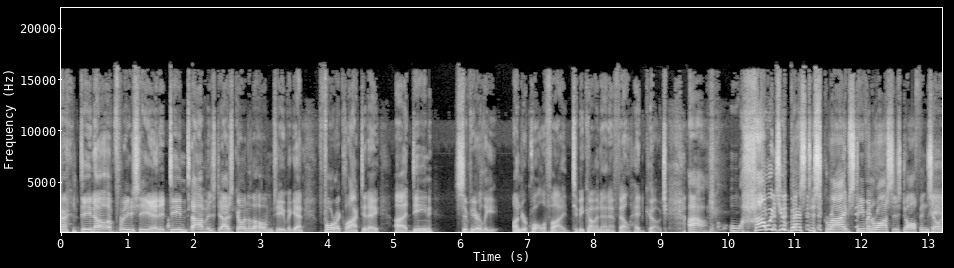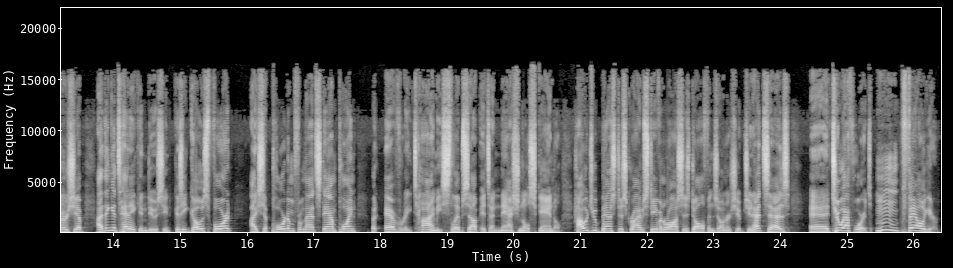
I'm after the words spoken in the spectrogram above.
Dino, appreciate it. Dean Thomas, Josh Cohen of the home team. Again, 4 o'clock today. Uh, Dean, severely underqualified to become an NFL head coach. Uh, how would you best describe Stephen Ross's Dolphins ownership? I think it's headache inducing because he goes for it. I support him from that standpoint, but every time he slips up, it's a national scandal. How would you best describe Stephen Ross's Dolphins ownership? Jeanette says, uh, two F words, mm, failure.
